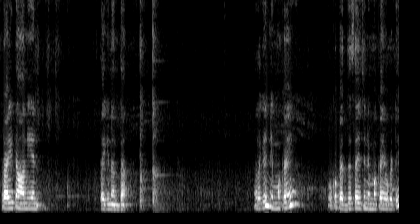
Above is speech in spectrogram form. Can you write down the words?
ఫ్రైడ్ ఆనియన్ తగినంత. అలాగే నిమ్మకాయ ఒక పెద్ద సైజు నిమ్మకాయ ఒకటి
